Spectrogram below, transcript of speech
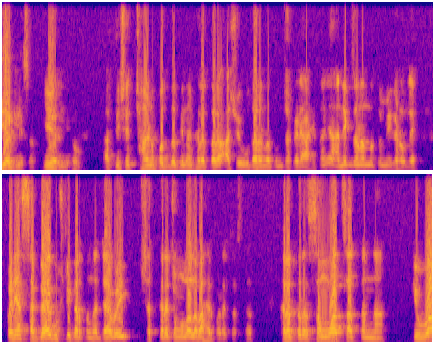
इयरली सर इयरली हो. अतिशय छान पद्धतीनं खरं तर अशी उदाहरणं तुमच्याकडे आहेत आणि अनेक जणांना तुम्ही घडवलंय. पण या सगळ्या गोष्टी करताना ज्यावेळी शेतकऱ्याच्या मुलाला बाहेर पडायचं असतात खरं तर संवाद साधताना किंवा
